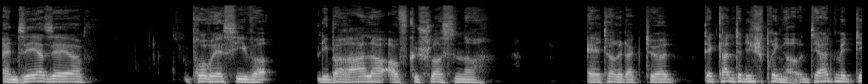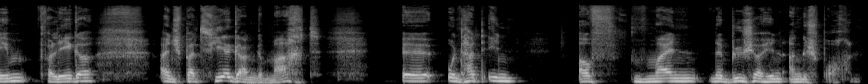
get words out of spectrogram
ein sehr, sehr progressiver liberaler, aufgeschlossener, älterer Redakteur, der kannte den Springer und der hat mit dem Verleger einen Spaziergang gemacht äh, und hat ihn auf meine Bücher hin angesprochen.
